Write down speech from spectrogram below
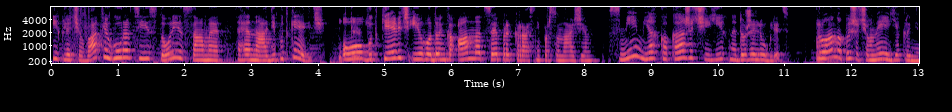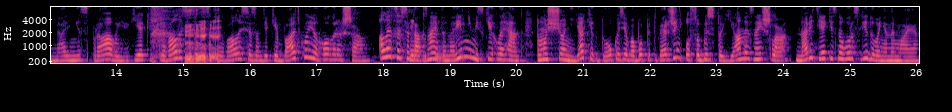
І ключова фігура в цій історії саме Геннадій Буткевич. О, Буткевич. І його донька Анна це прекрасні персонажі. СМІ, м'яко кажучи, їх не дуже люблять. Про Анну пишуть, що в неї є кримінальні справи, які як відкривалися, так і закривалися завдяки батьку і його грошам. Але це все так, знаєте, на рівні міських легенд, тому що ніяких доказів або підтверджень особисто я не знайшла. Навіть якісного розслідування немає.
